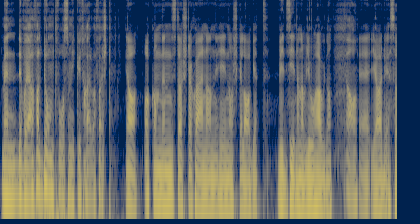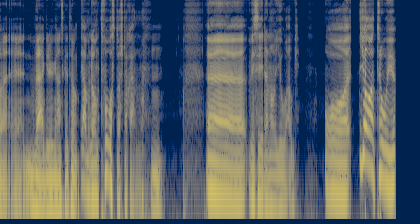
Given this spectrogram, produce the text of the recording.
Men det var i alla fall de två som gick ut själva först. ja, och om den största stjärnan i norska laget vid sidan av Johaug då, Ja. eh, gör det så eh, väger det ganska tungt. Ja men de två största stjärnorna. Mm. eh, vid sidan av Johaug. Och jag tror ju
